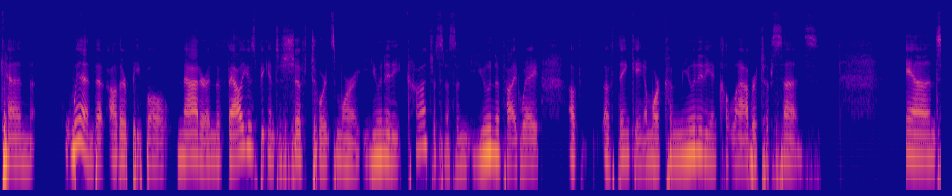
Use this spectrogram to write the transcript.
can win, that other people matter, and the values begin to shift towards more unity consciousness and unified way of of thinking, a more community and collaborative sense. And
